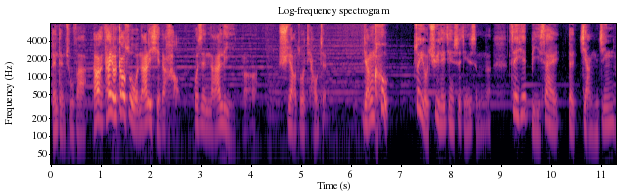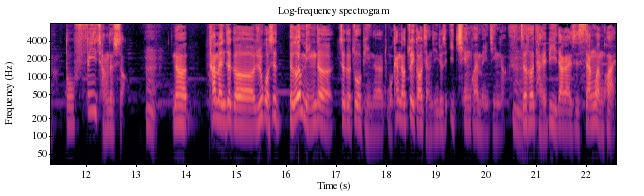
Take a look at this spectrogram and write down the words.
等等出发，然后他也会告诉我哪里写得好，或是哪里啊。呃需要做调整，然后最有趣的一件事情是什么呢？这些比赛的奖金啊都非常的少，嗯，那他们这个如果是得名的这个作品呢，我看到最高奖金就是一千块美金啊，嗯、折合台币大概是三万块，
